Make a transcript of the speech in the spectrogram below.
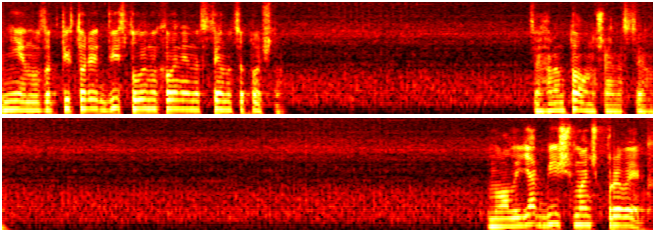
Ні, ну за півтори дві з половиною хвилини я не встигну, це точно. Це гарантовано, що я не встигну. Ну, але я більш-менш привик.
